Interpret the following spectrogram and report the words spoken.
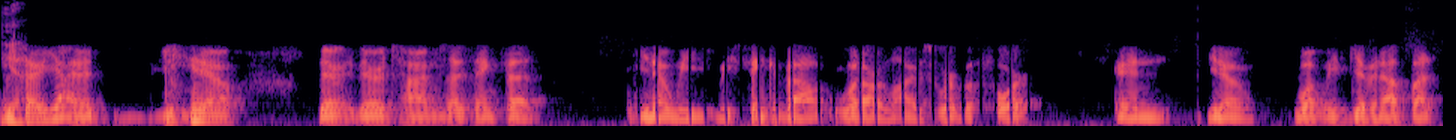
Yeah. So yeah, you know, there there are times I think that you know we we think about what our lives were before, and you know what we've given up, but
